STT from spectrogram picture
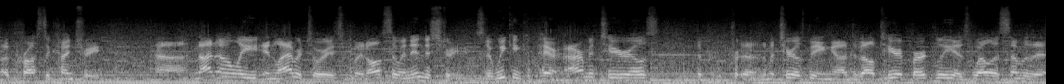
across the country. Uh, not only in laboratories but also in industry, so that we can compare our materials, the, uh, the materials being uh, developed here at Berkeley, as well as some of the,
